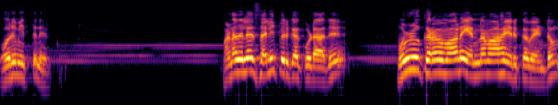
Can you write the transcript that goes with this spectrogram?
ஒருமித்து நிற்கும். மனதில் சலிப்பு இருக்கக்கூடாது. முழு கிரமமான எண்ணமாக இருக்க வேண்டும்.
